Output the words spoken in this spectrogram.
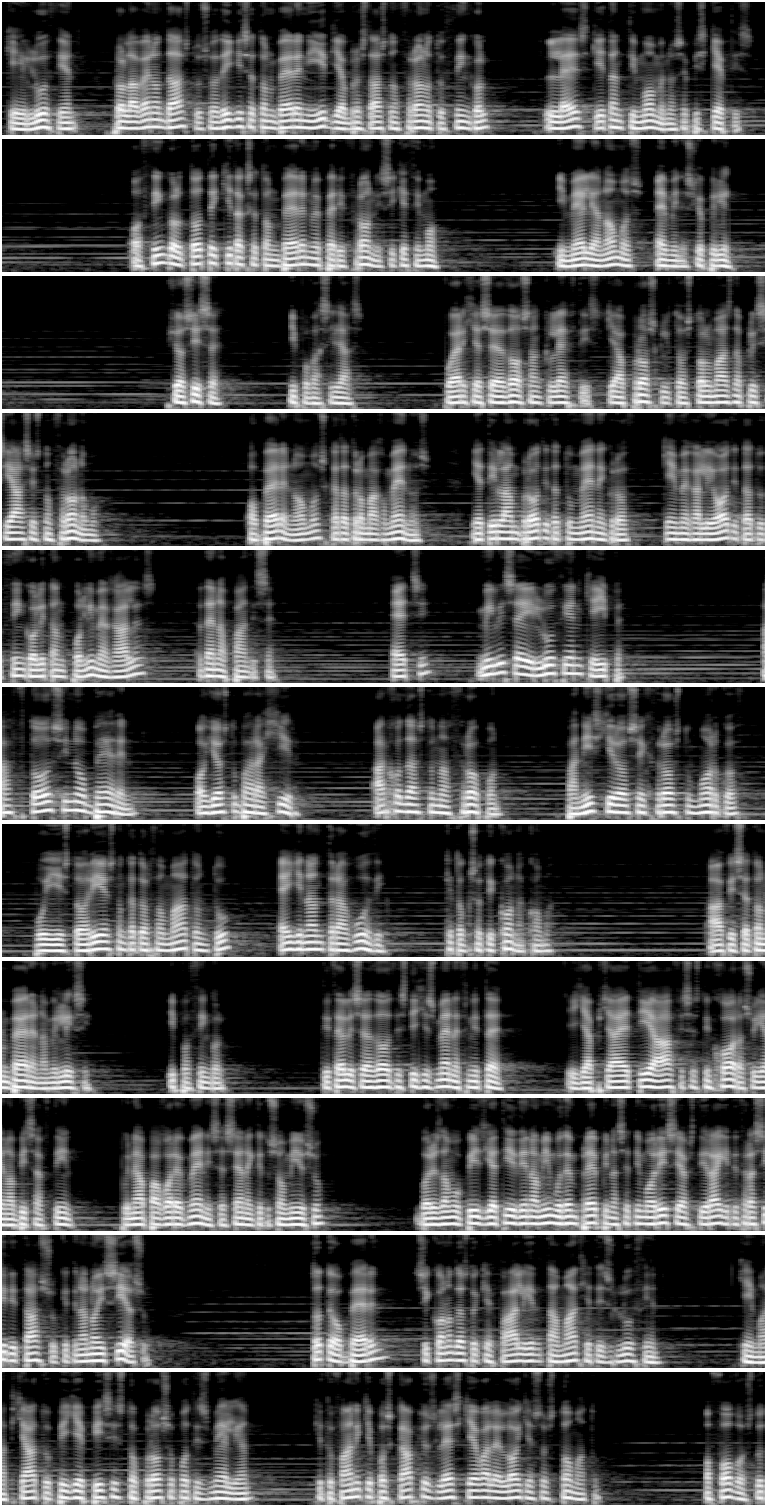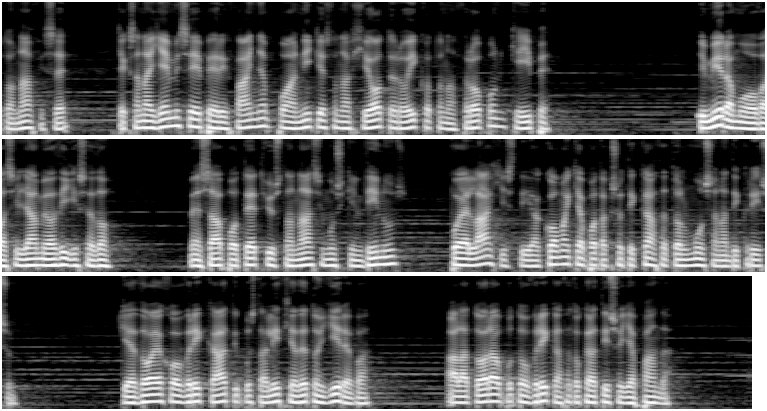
Και η Λούθιεν, προλαβαίνοντάς τους, οδήγησε τον Μπέρεν η ίδια μπροστά στον θρόνο του Θίγκολ, λες και ήταν τιμόμενος επισκέπτης. Ο Θίγκολ τότε κοίταξε τον Μπέρεν με περιφρόνηση και θυμό. Η Μέλιαν όμως έμεινε σιωπηλή. Ποιος είσαι, είπε ο Βασιλιάς, που έρχεσαι εδώ σαν κλέφτης και απρόσκλητος τολμάς να πλησιάσεις τον θρόνο μου. Ο Μπέρεν όμως, κατατρομαγμένος, γιατί η λαμπρότητα του Μένεγκροθ και η μεγαλειότητα του Θίγκολ ήταν πολύ μεγάλες, δεν απάντησε. Έτσι, μίλησε η Λούθιεν και είπε «Αυτός είναι ο Μπέρεν, ο γιος του Παραχύρ, άρχοντας των ανθρώπων, πανίσχυρος εχθρός του Μόργκοθ, που οι ιστορίες των κατορθωμάτων του έγιναν τραγούδι και των ξωτικών ακόμα. «Άφησε τον Μπέρε να μιλήσει», είπε ο Θίγκολ. «Τι θέλεις εδώ, δυστυχισμένε θνητέ, και για ποια αιτία άφησες την χώρα σου για να μπεις σε αυτήν, που είναι απαγορευμένη σε σένα και τους ομοίους σου; Μπορείς να μου πεις γιατί η δύναμή μου δεν πρέπει να σε τιμωρήσει αυστηρά για τη θρασίτητά σου και την ανοησία σου. Τότε ο Μπέρεν, σηκώνοντας το κεφάλι, είδε τα μάτια της Λούθιεν και η ματιά του πήγε επίσης στο πρόσωπο της Μέλιαν και του φάνηκε πως κάποιος λες και έβαλε λόγια στο στόμα του. Ο φόβος του τον άφησε και ξαναγέμισε η περηφάνεια που ανήκε στον αρχαιότερο οίκο των ανθρώπων και είπε «Η μοίρα μου, ο βασιλιά, με οδήγησε εδώ, μέσα από τέτοιους θανάσιμους κινδύνους που ελάχιστοι ακόμα και από τα ξωτικά θα τολμούσαν να αντικρίσουν. Και εδώ έχω βρει κάτι που στα αλήθεια δεν τον γύρευα αλλά τώρα που το βρήκα θα το κρατήσω για πάντα.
